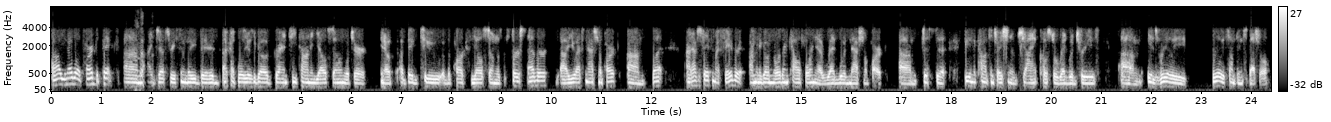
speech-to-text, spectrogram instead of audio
Uh, you know, well, it's hard to pick. Um, I just recently did a couple of years ago Grand Teton and Yellowstone, which are you know a big two of the parks. Yellowstone was the first ever uh, U.S. national park, um, but I'd have to say for my favorite, I'm going to go Northern California Redwood National Park. Um, just to be in the concentration of giant coastal redwood trees um, is really, really something special.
